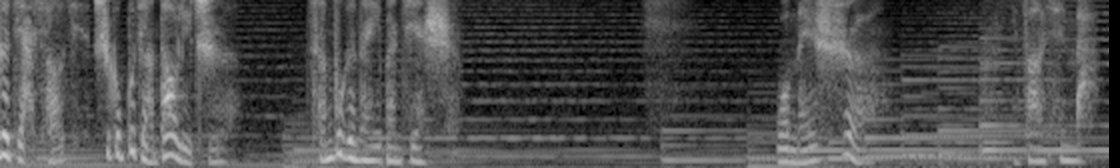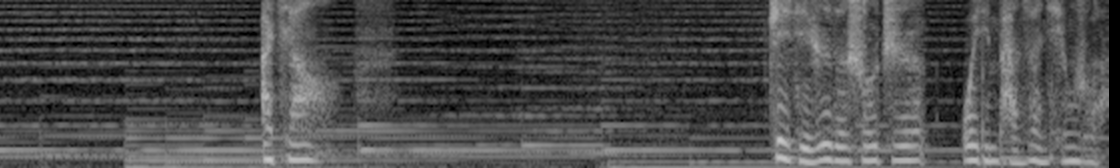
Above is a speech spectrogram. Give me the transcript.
那个贾小姐是个不讲道理之人，咱不跟她一般见识。我没事，你放心吧。阿娇，这几日的收支我已经盘算清楚了，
